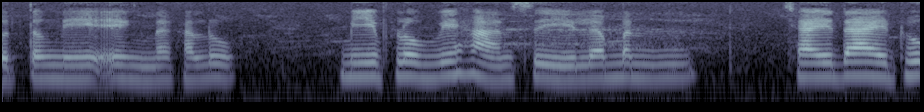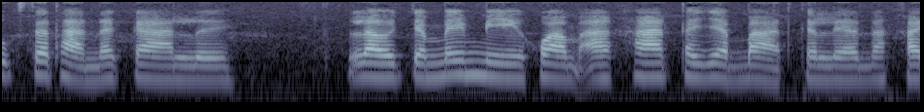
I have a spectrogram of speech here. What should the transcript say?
ชน์ตรงนี้เองนะคะลูก มีพรหมวิหารสีแล้วมันใช้ได้ทุกสถานการณ์เลย เราจะไม่มีความอาฆาตพยาบาทกันแล้วนะใคร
